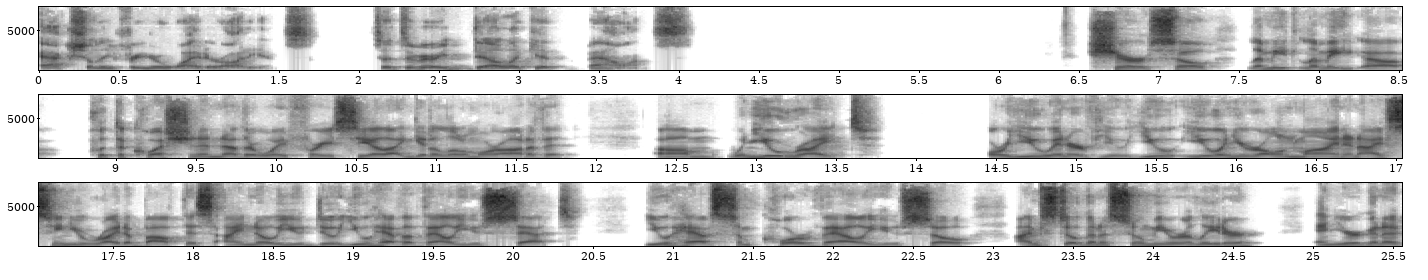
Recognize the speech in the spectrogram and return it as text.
actually for your wider audience. So it's a very delicate balance. Sure. So let me let me uh, put the question another way for you. See how I can get a little more out of it um, when you write or you interview, you you in your own mind, and I've seen you write about this. I know you do. You have a value set. You have some core values. So I'm still going to assume you're a leader, and you're going to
